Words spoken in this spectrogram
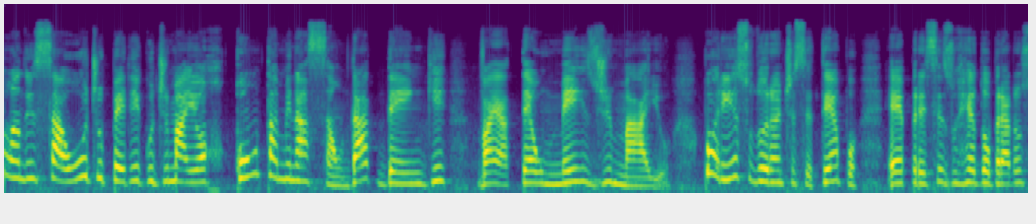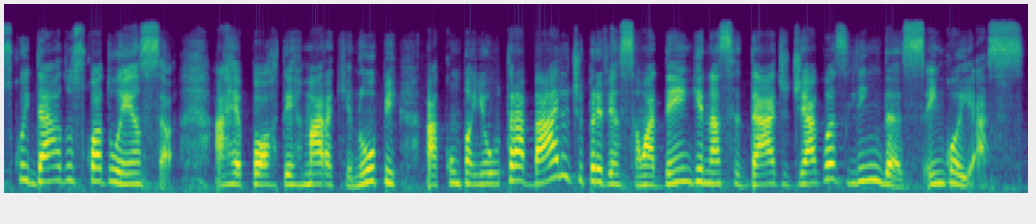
falando em saúde, o perigo de maior contaminação da dengue vai até o mês de maio. Por isso, durante esse tempo, é preciso redobrar os cuidados com a doença. A repórter Mara Kinup acompanhou o trabalho de prevenção à dengue na cidade de Águas Lindas, em Goiás.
